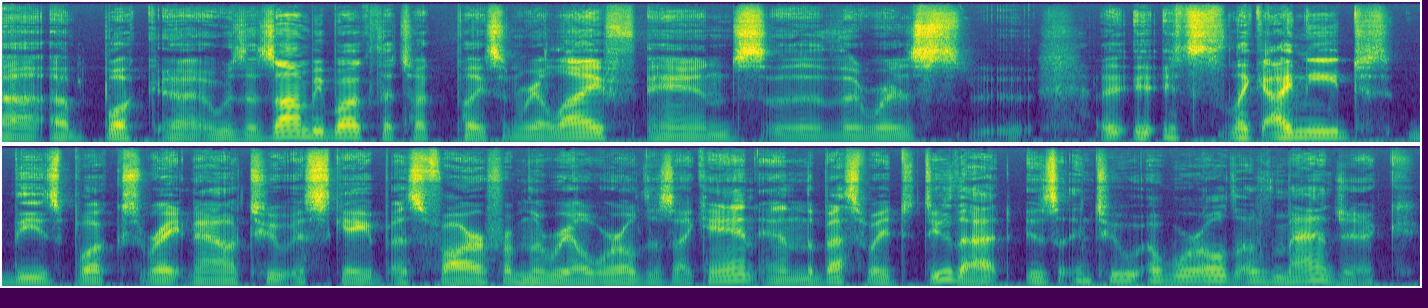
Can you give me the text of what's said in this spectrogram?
uh, a book. Uh, it was a zombie book that took place in real life, and uh, there was. It's like I need these books right now to escape as far from the real world as I can, and the best way to do that is into a world of magic.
